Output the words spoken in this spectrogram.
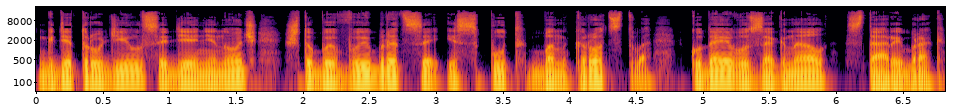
где трудился день и ночь, чтобы выбраться из пут банкротства, куда его загнал старый брак.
